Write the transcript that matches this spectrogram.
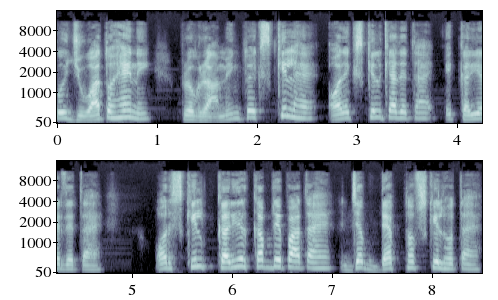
कोई जुआ तो है नहीं। प्रोग्रामिंग तो एक स्किल है, और एक स्किल क्या देता है? एक करियर देता है। और स्किल करियर कब दे पाता है? जब डेप्थ ऑफ़ स्किल होता है।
